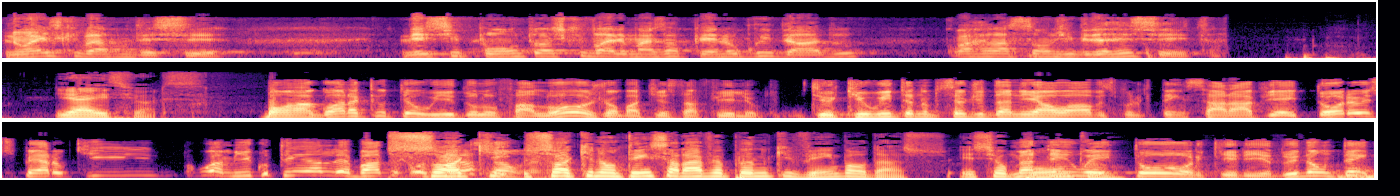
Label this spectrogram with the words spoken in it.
Não é isso que vai acontecer. Nesse ponto, eu acho que vale mais a pena o cuidado com a relação dívida-receita. E aí, senhores? Bom, agora que o teu ídolo falou, João Batista Filho, que, que o Inter não precisa de Daniel Alves porque tem Saravia e Heitor, eu espero que o amigo tenha levado em Só que, né? só que não tem Saravia pro ano que vem, Baldaço. Esse é o Mas ponto. tem o Heitor, querido, e não tem,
